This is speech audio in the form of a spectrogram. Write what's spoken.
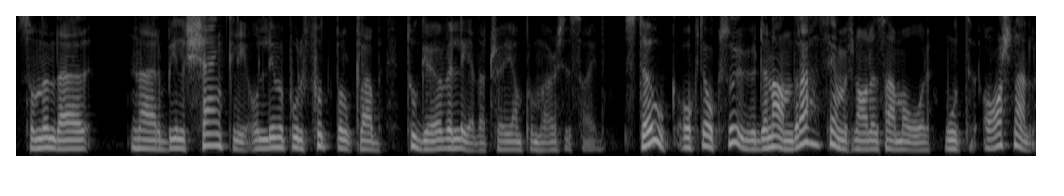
som den där när Bill Shankly och Liverpool Football Club tog över ledartröjan på Merseyside. Stoke åkte också ur den andra semifinalen samma år mot Arsenal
